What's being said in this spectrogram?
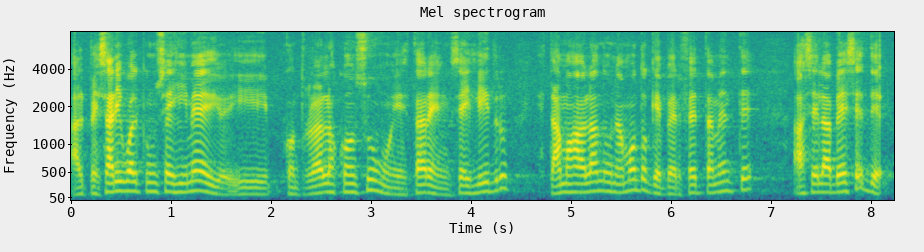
Al pesar igual que un 6,5 y controlar los consumos y estar en 6 litros, estamos hablando de una moto que perfectamente hace las veces de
